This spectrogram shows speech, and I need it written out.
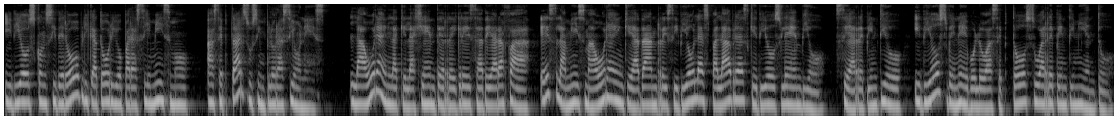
Y Dios consideró obligatorio para sí mismo aceptar sus imploraciones. La hora en la que la gente regresa de Arafá es la misma hora en que Adán recibió las palabras que Dios le envió. Se arrepintió y Dios benévolo aceptó su arrepentimiento.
